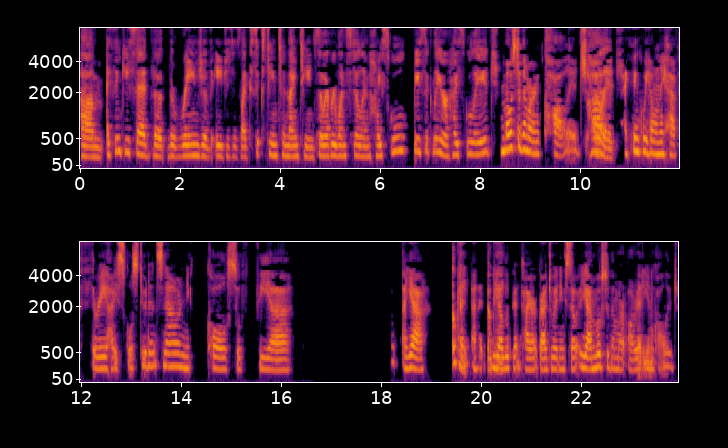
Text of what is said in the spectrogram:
Um, I think you said the, the range of ages is like 16 to 19. So everyone's still in high school, basically, or high school age? Most of them are in college. Uh, college. Uh, I think we only have three high school students now. Nicole, Sophia, uh, yeah. Okay. And, and okay. Yeah, Luca and Ty are graduating. So yeah, most of them are already in college.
